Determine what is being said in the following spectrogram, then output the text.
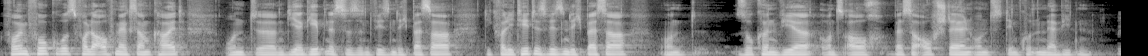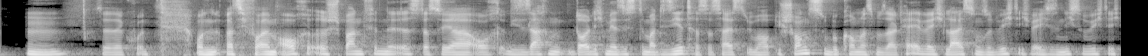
vollem Fokus, voller Aufmerksamkeit. Und äh, die Ergebnisse sind wesentlich besser, die Qualität ist wesentlich besser und so können wir uns auch besser aufstellen und dem Kunden mehr bieten. Mhm. Sehr, sehr cool. Und was ich vor allem auch äh, spannend finde, ist, dass du ja auch diese Sachen deutlich mehr systematisiert hast. Das heißt, überhaupt die Chance zu bekommen, dass man sagt, hey, welche Leistungen sind wichtig, welche sind nicht so wichtig.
